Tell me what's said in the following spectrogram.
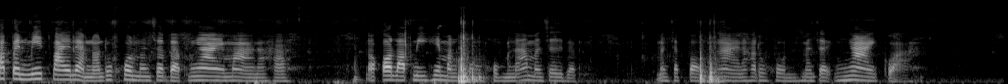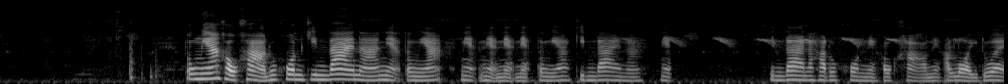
ถ้าเป็นมีดปลายแหลมนะทุกคนมันจะแบบง่ายมากนะคะ แล้วก็รับมีดให้มันคมๆนะ มันจะแบบมันจะปอกง่ายนะคะ ทุกคนมันจะง่ายกว่า ตรงเนี้ยขาวๆทุกคนกินได้นะ เนี่ย ตรงเนี้ยเนี่ยเนี่ยเนี่ยเนี่ยตรงเนี้ยกินได้นะ เนี่ย กินได้นะคะ ทุกคนเนี่ยขาวๆเนี่ยอร่อยด้วย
